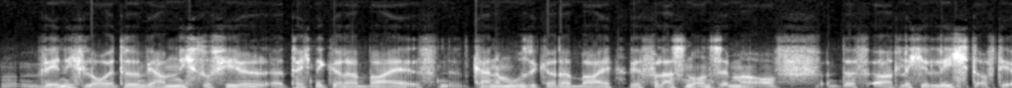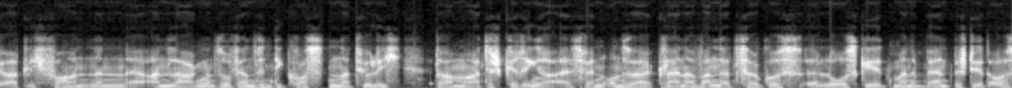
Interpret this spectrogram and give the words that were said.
wenig Leute, wir haben nicht so viel äh, Techniker dabei, es sind keine Musiker dabei. Wir verlassen uns immer auf das örtliche Licht, auf die örtlich vorhandenen äh, Anlagen. Insofern sind die Kosten natürlich dramatisch geringer, als wenn unser kleiner Wanderzirkus äh, losgeht. Meine Band besteht aus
